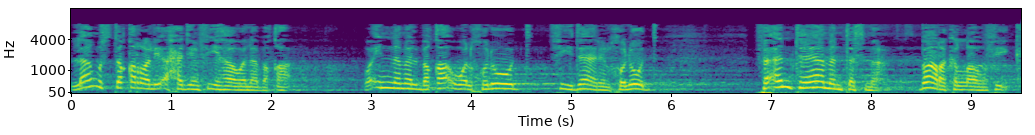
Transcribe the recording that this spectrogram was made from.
لا مستقر لأحد فيها ولا بقاء وإنما البقاء والخلود في دار الخلود. فأنت يا من تسمع بارك الله فيك.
